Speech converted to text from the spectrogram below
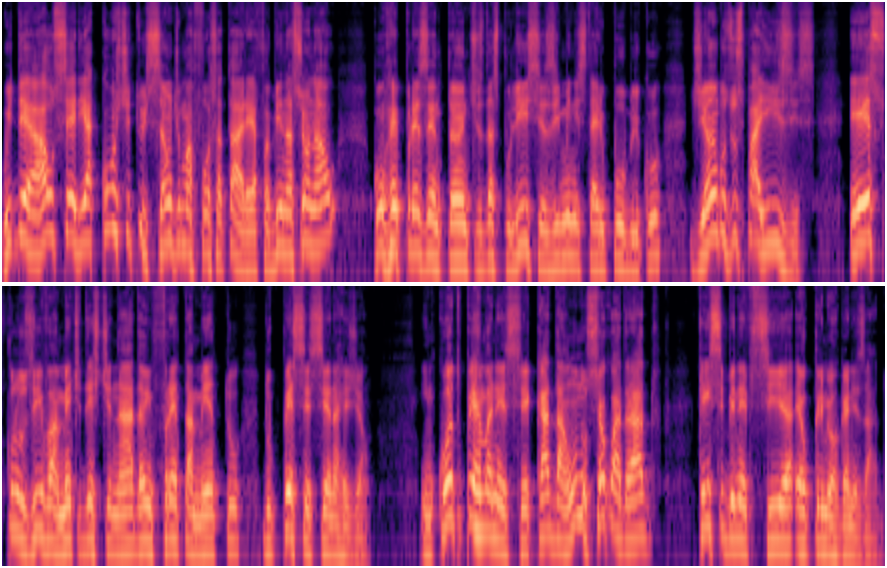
O ideal seria a constituição de uma força-tarefa binacional com representantes das polícias e Ministério Público de ambos os países, exclusivamente destinada ao enfrentamento do PCC na região. Enquanto permanecer cada um no seu quadrado, quem se beneficia é o crime organizado.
